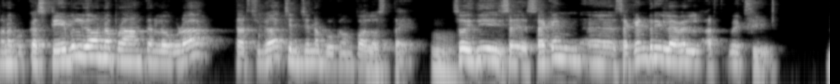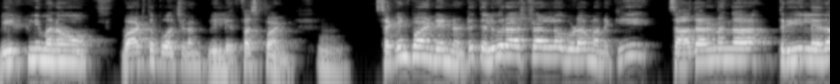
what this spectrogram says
మనకు ఒక స్టేబుల్గా ఉన్న ప్రాంతంలో కూడా తరచుగా చిన్న చిన్న భూకంపాలు వస్తాయి. సో ఇది సెకండ్ సెకండరీ లెవెల్ అర్త్క్వేక్స్ ఇవి. వీటిని మనం వాటితో పోల్చడానికి వీల్లేదు. ఫస్ట్ పాయింట్ సెకండ్ పాయింట్ ఏంటంటే తెలుగు రాష్ట్రాల్లో కూడా మనకి సాధారణంగా త్రీ లేదా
